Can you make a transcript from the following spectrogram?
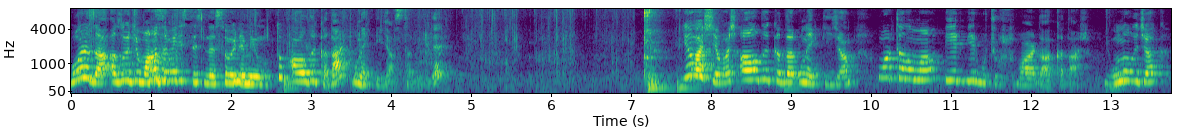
Bu arada az önce malzeme listesinde söylemeyi unuttum. Aldığı kadar un ekleyeceğiz tabii ki de. Yavaş yavaş aldığı kadar un ekleyeceğim. Ortalama 1-1,5 su bardağı kadar un alacak.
